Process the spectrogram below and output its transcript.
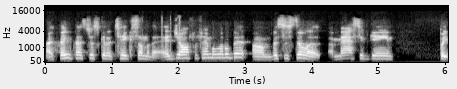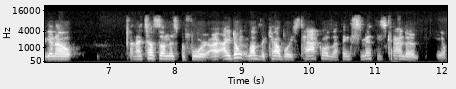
I think that's just going to take some of the edge off of him a little bit. Um, this is still a, a massive game, but, you know, and I touched on this before. I, I don't love the Cowboys tackles. I think Smith is kind of you know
